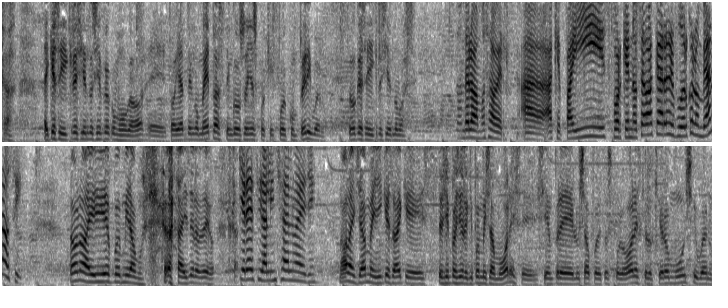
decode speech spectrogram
hay que seguir creciendo siempre como jugador. Eh, todavía tengo metas, tengo sueños por, por, cumplir y bueno, tengo que seguir creciendo más. ¿Dónde lo vamos a ver? ¿A, qué país? Porque no se va a quedar en el fútbol colombiano, ¿o sí? No, no, ahí después miramos, ahí se los dejo. ¿Qué quiere decir al hincha del Medellín? No, la hincha del Medellín que sabe que este siempre ha sido el equipo de mis amores, eh, siempre he luchado por estos colores, que los quiero mucho y bueno,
